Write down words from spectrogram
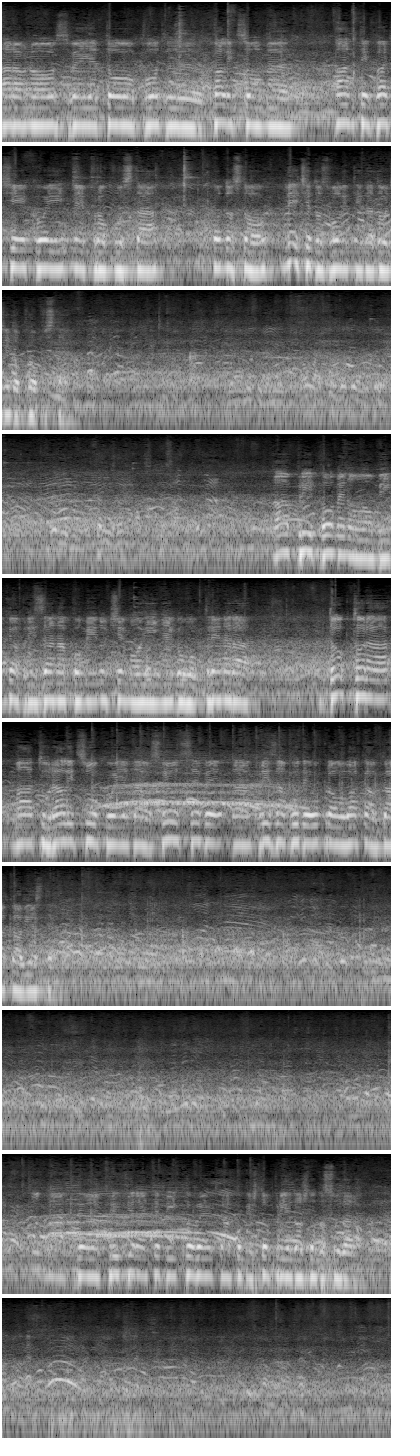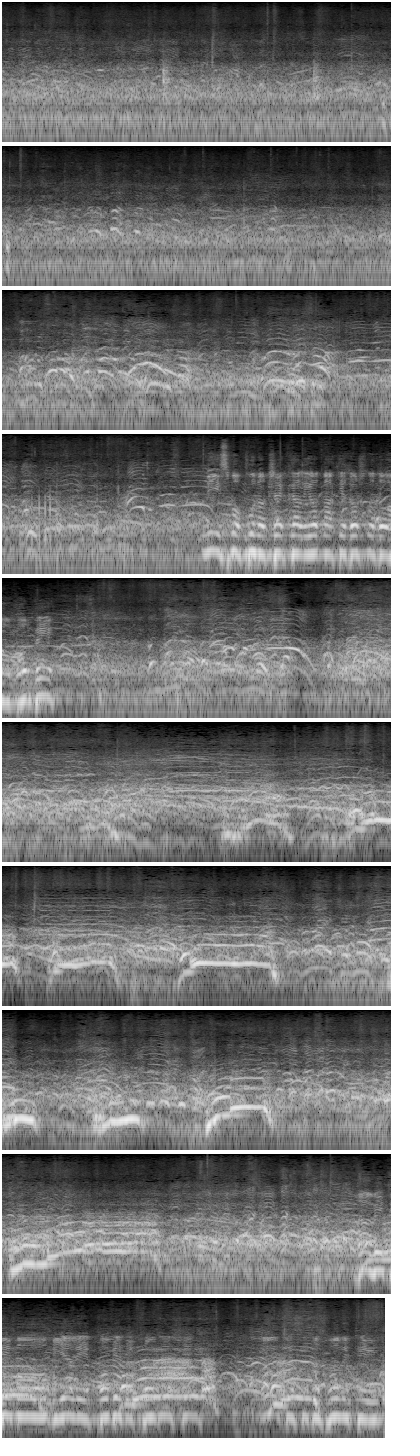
Naravno, sve je to pod e, palicom e, Ante Bačije koji ne propusta, odnosno neće dozvoliti da dođe do propusta. A pri pomenu Mika Brizana pomenut ćemo i njegovog trenera doktora Matu Ralicu koji je dao sve od sebe da Brizan bude upravo ovakav kakav jeste. Odmah e, pritjerajte bikove kako bi što prije došlo do sudara. Nismo puno čekali, odmah je došlo do borbe. da vidimo je li pobjednik proglašen Ovo će se dozvoliti.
